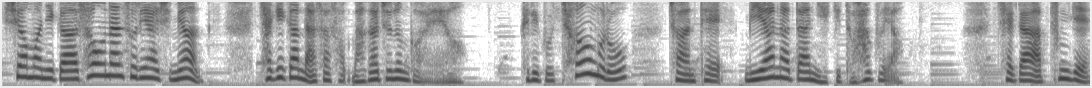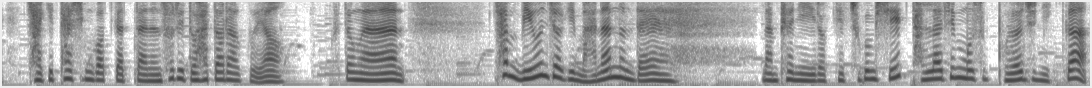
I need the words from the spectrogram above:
시어머니가 서운한 소리 하시면 자기가 나서서 막아주는 거예요. 그리고 처음으로 저한테 미안하다는 얘기도 하고요. 제가 아픈 게 자기 탓인 것 같다는 소리도 하더라고요. 그동안 참 미운 적이 많았는데 남편이 이렇게 조금씩 달라진 모습 보여주니까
